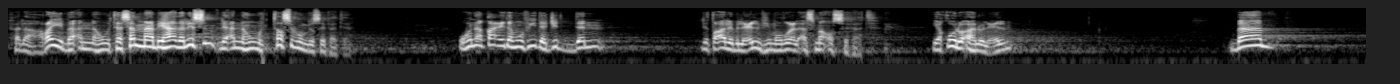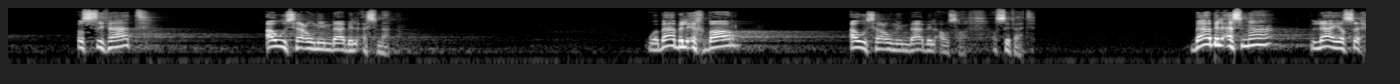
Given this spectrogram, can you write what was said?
فلا ريب أنه تسمى بهذا الاسم لأنه متصف بصفته. وهنا قاعدة مفيدة جدا لطالب العلم في موضوع الأسماء والصفات. يقول أهل العلم باب الصفات أوسع من باب الأسماء. وباب الإخبار أوسع من باب الأوصاف الصفات. باب الأسماء لا يصح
